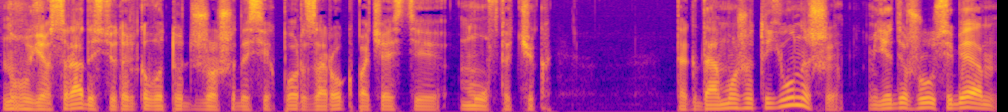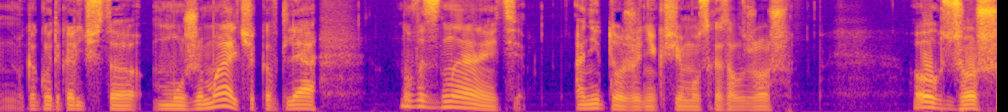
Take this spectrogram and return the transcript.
«Ну, я с радостью, только вот тут Джоша до сих пор зарок по части муфточек». Тогда, может, юноши? Я держу у себя какое-то количество мужа-мальчиков для... Ну, вы знаете. Они тоже ни к чему, сказал Джош. Ох, Джош,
